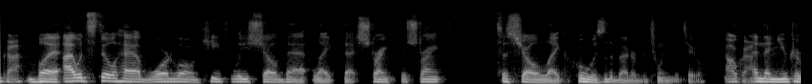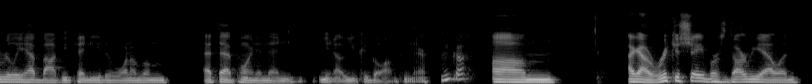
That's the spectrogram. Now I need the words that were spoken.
Okay. but I would still have Wardlow and Keith Lee show that like that strength for strength to show like who was the better between the two. Okay. And then you could really have Bobby pin either one of them at that point, and then you know you could go on from there. okay. Um, I got Ricochet versus Darby Allin,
